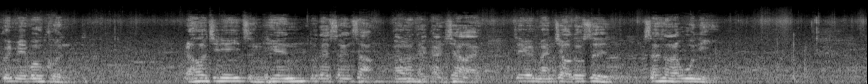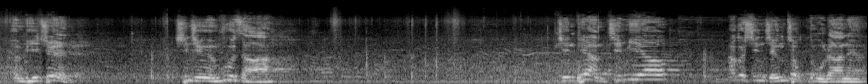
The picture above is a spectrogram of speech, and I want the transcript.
归没不困。然后今天一整天都在山上，刚刚才赶下来，这边满脚都是山上的污泥，很疲倦，心情很复杂。真忝真枵，啊个心情足堵然呢。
